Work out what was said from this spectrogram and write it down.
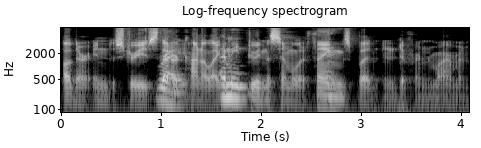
other industries that are kind of like I mean- doing the similar things but in a different environment.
